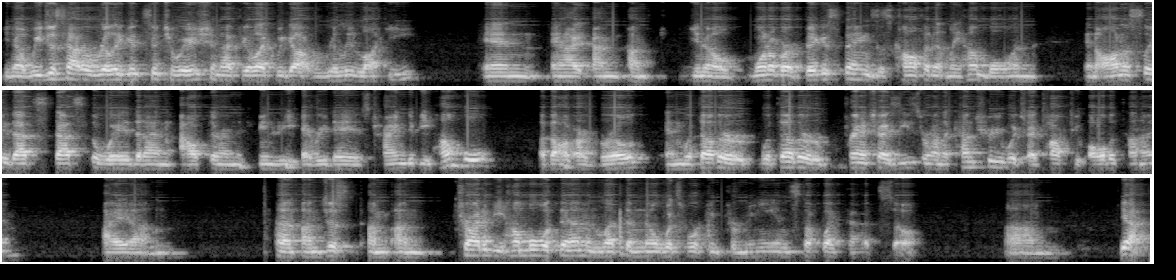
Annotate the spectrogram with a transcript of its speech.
you know we just had a really good situation. I feel like we got really lucky, and and I, I'm I'm you know, one of our biggest things is confidently humble. And, and honestly, that's, that's the way that I'm out there in the community every day is trying to be humble about our growth and with other, with other franchisees around the country, which I talk to all the time. I, um, I'm just, I'm, I'm trying to be humble with them and let them know what's working for me and stuff like that. So, um, yeah.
